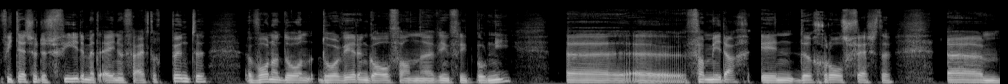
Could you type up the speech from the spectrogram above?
Vitesse dus vierde met 51 punten. Wonnen door, door weer een goal van eh, Winfried Boni. Eh, eh, vanmiddag in de Grolsvesten. Ehm,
